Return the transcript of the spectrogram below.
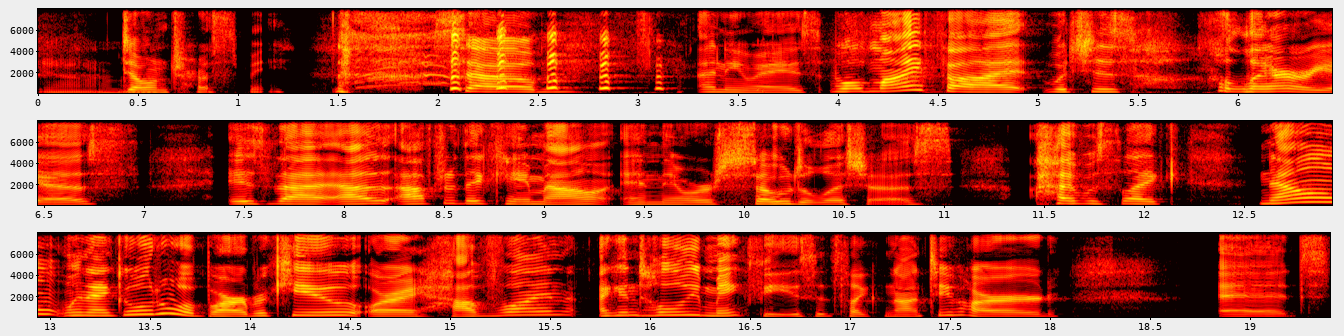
Yeah, don't. Don't trust me. so, anyways, well, my thought, which is hilarious, is that as, after they came out and they were so delicious, I was like, now when I go to a barbecue or I have one, I can totally make these. It's like not too hard. It's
